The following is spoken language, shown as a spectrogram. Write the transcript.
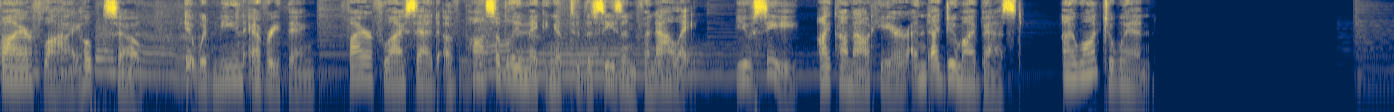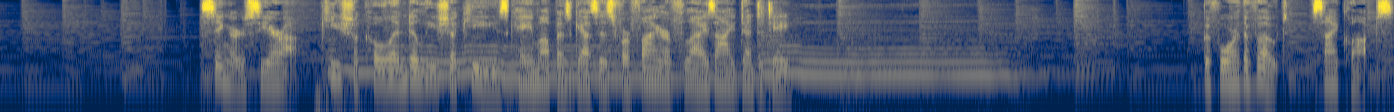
Firefly hoped so. It would mean everything, Firefly said of possibly making it to the season finale. You see, I come out here and I do my best. I want to win. Singer Ciara, Keyshia Cole and Alicia Keys came up as guesses for Firefly's identity. Before the vote, Cyclops,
